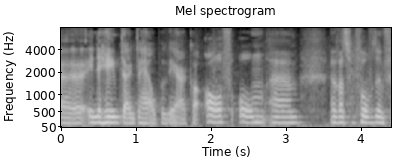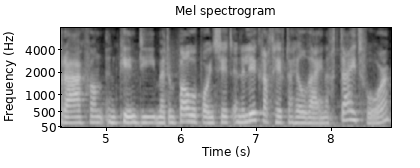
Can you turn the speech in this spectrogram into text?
Uh, in de heemtuin te helpen werken. Of om, um, wat bijvoorbeeld een vraag van een kind die met een powerpoint zit... en de leerkracht heeft daar heel weinig tijd voor...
